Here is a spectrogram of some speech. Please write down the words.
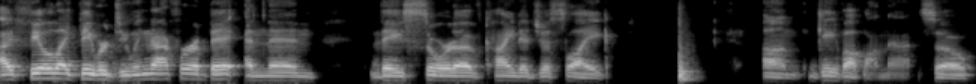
I feel like they were doing that for a bit, and then they sort of kind of just like um gave up on that. So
